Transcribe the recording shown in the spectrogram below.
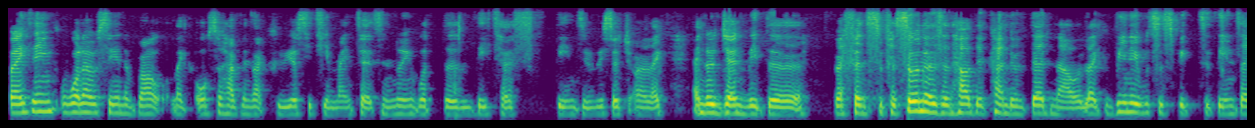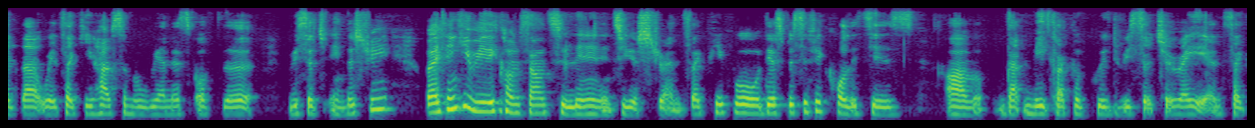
But I think what I was saying about like also having that curiosity mindset and knowing what the latest things in research are like I know Jen made the reference to personas and how they're kind of dead now. Like being able to speak to things like that where it's like you have some awareness of the research industry. But I think it really comes down to leaning into your strengths. Like people, their specific qualities um, that make like a good researcher, right? And it's like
